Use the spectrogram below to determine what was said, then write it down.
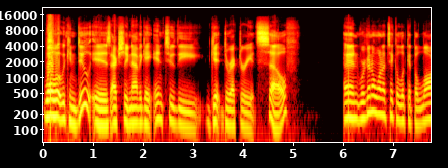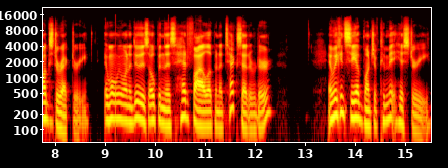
Well, what we can do is actually navigate into the Git directory itself. And we're going to want to take a look at the logs directory. And what we want to do is open this head file up in a text editor. And we can see a bunch of commit history.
